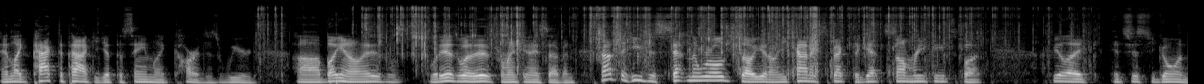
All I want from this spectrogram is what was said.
And like pack to pack, you get the same like cards. It's weird. Uh, but you know, it is what it is what it is for 1997. Not the hugest set in the world, so you know, you can't expect to get some repeats, but I feel like it's just you go on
